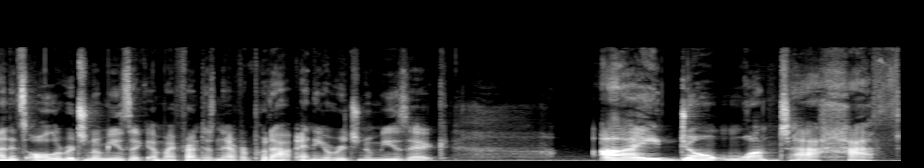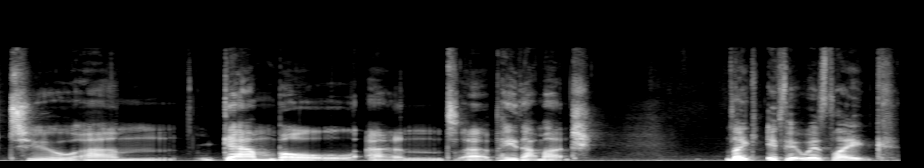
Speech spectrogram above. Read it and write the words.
and it's all original music and my friend has never put out any original music I don't want to have to um, gamble and uh, pay that much. Like, if it was like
